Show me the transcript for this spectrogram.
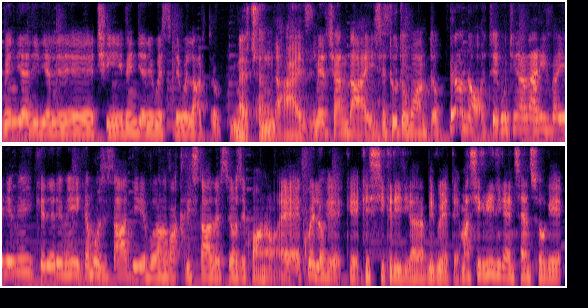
vendita di DLC, vendita di questo e di quell'altro merchandising. merchandise e tutto quanto. Però no, cioè, continuano ad arrivare i remake e dei remake. Mo si sa di che volevano fare cristallo e queste cose qua. No? È, è quello che, che- che si critica, tra virgolette. Ma si critica in senso che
